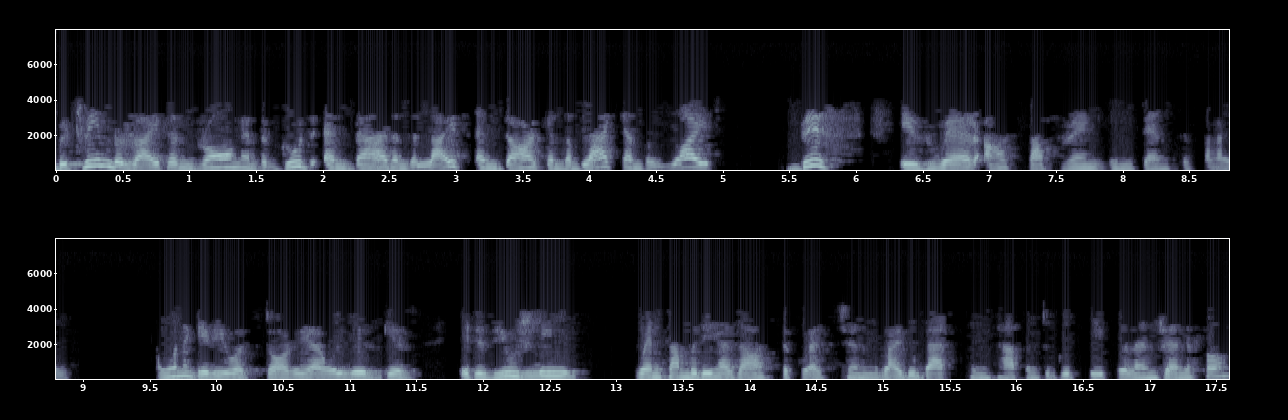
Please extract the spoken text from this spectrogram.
between the right and wrong and the good and bad and the light and dark and the black and the white. This is where our suffering intensifies. I want to give you a story I always give. It is usually when somebody has asked the question, why do bad things happen to good people? And Jennifer,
